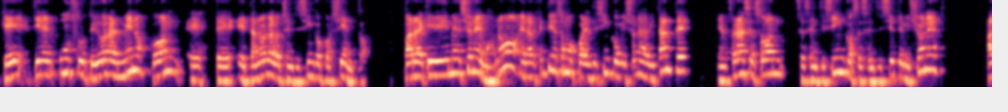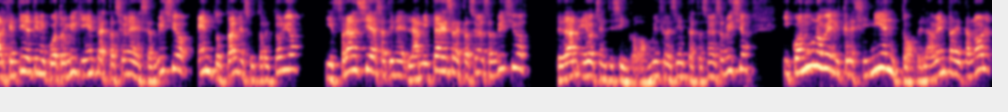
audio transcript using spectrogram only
que tienen un surtidor al menos con este, etanol al 85%. Para que dimensionemos, ¿no? En Argentina somos 45 millones de habitantes, en Francia son 65, 67 millones. Argentina tiene 4.500 estaciones de servicio en total en su territorio y Francia ya tiene la mitad de esas estaciones de servicios, te dan E85, 2.300 estaciones de servicio, y cuando uno ve el crecimiento de la venta de etanol,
